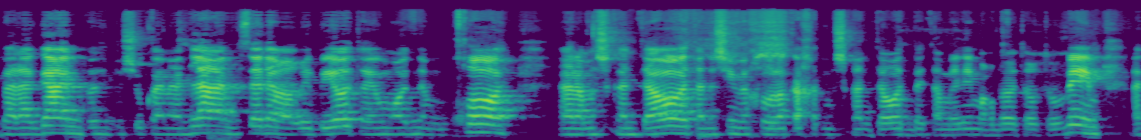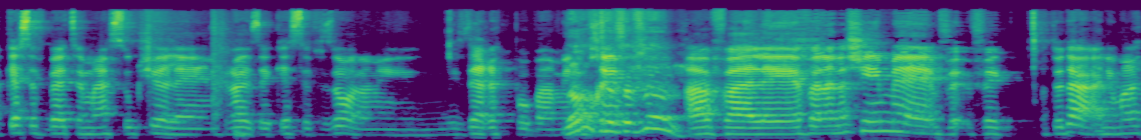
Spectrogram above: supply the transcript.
בלאגן בשוק הנדל"ן, בסדר, הריביות היו מאוד נמוכות. על המשכנתאות, אנשים יכלו לקחת משכנתאות בתמהילים הרבה יותר טובים, הכסף בעצם היה סוג של, אה, נקרא לזה כסף זול, אני נזהרת פה במינוחים. לא, כסף זול. אבל, אה, אבל אנשים, אה, ואתה יודע, אני אומרת...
